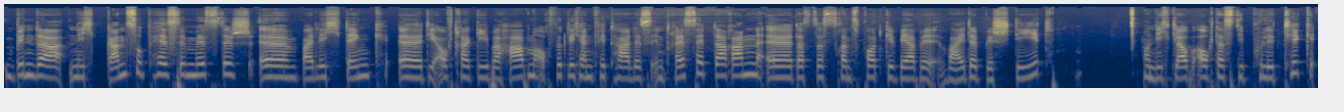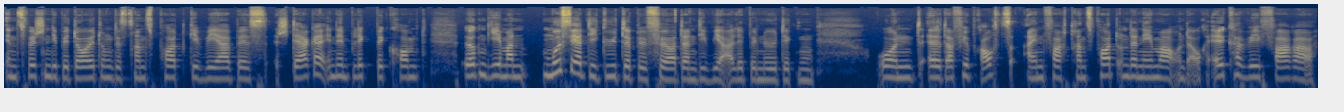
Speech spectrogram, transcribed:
bin da nicht ganz so pessimistisch, äh, weil ich denke, äh, die Auftraggeber haben auch wirklich ein fetales Interesse daran, äh, dass das Transportgewerbe weiter besteht. Und ich glaube auch, dass die Politik inzwischen die Bedeutung des Transportgewerbes stärker in den Blick bekommt. Irgendjemand muss ja die Güter befördern, die wir alle benötigen. Und äh, dafür braucht es einfach Transportunternehmer und auch Lkw-Fahrer.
